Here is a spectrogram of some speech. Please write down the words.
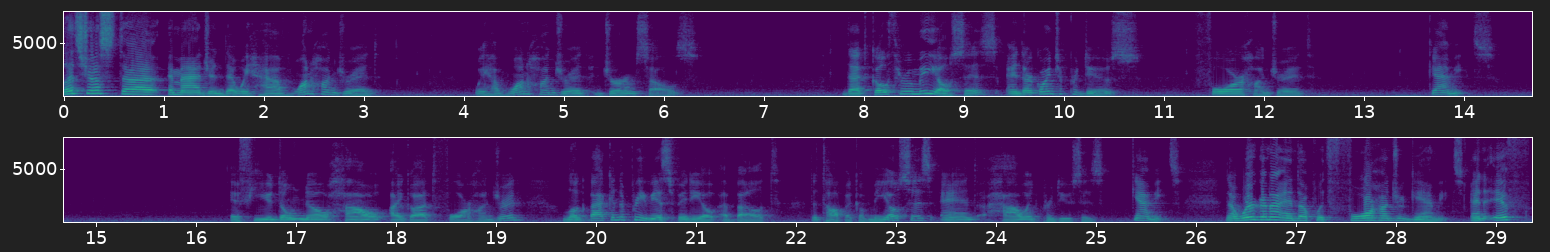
let's just uh, imagine that we have 100 we have 100 germ cells that go through meiosis and they're going to produce 400 gametes. If you don't know how I got 400, look back in the previous video about the topic of meiosis and how it produces gametes. Now we're going to end up with 400 gametes. And if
